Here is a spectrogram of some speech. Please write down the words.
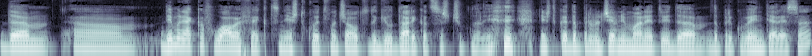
да, а, да има някакъв вау ефект, нещо, което в началото да ги удари като с чук, нали? нещо, което да привлече вниманието и да, да прикове интереса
